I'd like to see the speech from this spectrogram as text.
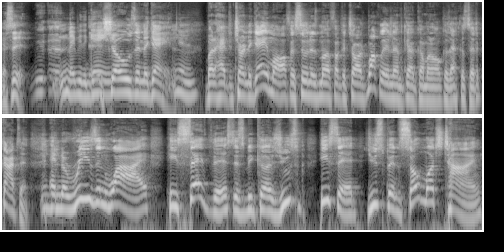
That's it. Maybe the game. it shows in the game. Yeah. But I had to turn the game off as soon as motherfucker Charles Barkley and them kept coming on because that's considered content. Mm-hmm. And the reason why he said this is because you, he said, you spend so much time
